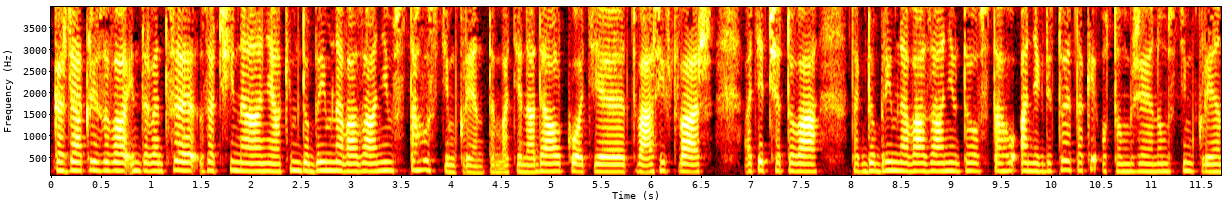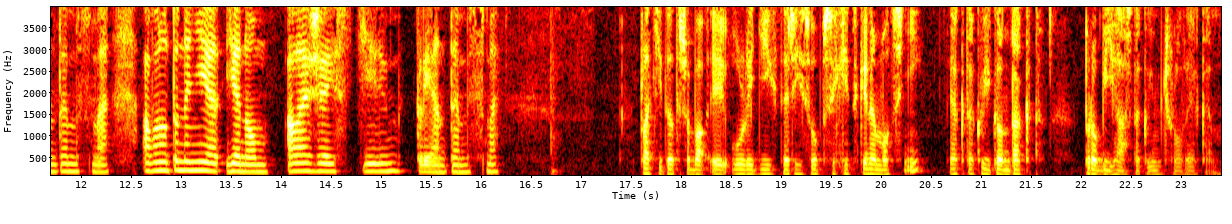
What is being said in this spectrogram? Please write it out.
každá krizová intervence začíná nějakým dobrým navázáním vztahu s tím klientem, ať je na dálku, ať je tváří v tvář, ať je četová, tak dobrým navázáním toho vztahu a někdy to je taky o tom, že jenom s tím klientem jsme. A ono to není jenom, ale že i s tím klientem jsme. Platí to třeba i u lidí, kteří jsou psychicky nemocní? Jak takový kontakt probíhá s takovým člověkem?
